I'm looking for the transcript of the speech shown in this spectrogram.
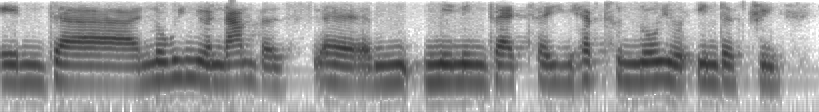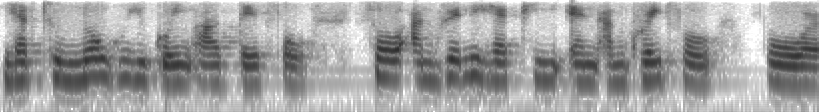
and uh, knowing your numbers, uh, meaning that uh, you have to know your industry, you have to know who you're going out there for. So I'm really happy and I'm grateful for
